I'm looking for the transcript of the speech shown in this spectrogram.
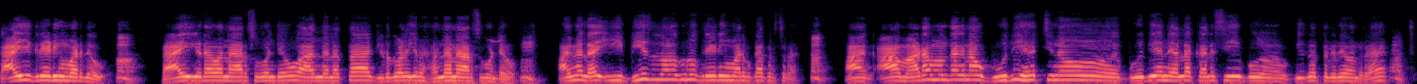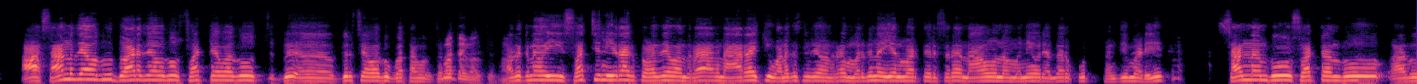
ಕಾಯಿ ಗ್ರೇಡಿಂಗ್ ಮಾಡ್ದೆವು. ಕಾಯಿ ಗಿಡವನ್ನ ಆರಿಸ್ಕೊಂಡೆವು ಆಮೇಲೆ ಗಿಡದೊಳಗಿನ ಹಣ್ಣನ್ನ ಆರಿಸ್ಕೊಂಡೆವು. ಆಮೇಲೆ ಈ ಬೀಜದೊಳಗೂ ಗ್ರೇಡಿಂಗ್ ಮಾಡ್ಬೇಕಾಗ್ತದ ಸರ್ ಆ ಆ ಮಾಡೋ ಮುಂದಾಗ ನಾವು ಬೂದಿ ಹಚ್ಚಿ ನಾವು ಬೂದಿಯನ್ನೆಲ್ಲ ಕಲಸಿ ಬೀಜ ತೆಗದೇವಂದ್ರ. ಆ ಸಣ್ಣದ ಯಾವ್ದು ದೊಡ್ಡದ ಯಾವ್ದು ಸ್ವಚ್ಛ ಯಾವ್ದು ಬಿರ್ಚ್ ಯಾವ್ದು ಗೊತ್ತಾಗೋದು ಅದಕ್ಕೆ ನಾವು ಈ ಸ್ವಚ್ಛ ನೀರಾಗ ತೊಳೆದೇವಂದ್ರ ಅದನ್ನ ಆರಾಕಿ ಒಣಗಿಸಿದೇವಂದ್ರ ಮರುದಿನ ಏನ್ ಮಾಡ್ತೇವ್ರಿ ಸರ್ ನಾವು ನಮ್ಮ ಮನೆಯವ್ರ ಎಲ್ಲಾರು ಕೂತ್ ಸಂಜೆ ಮಾಡಿ ಸಣ್ಣಂದು ಸೊಟ್ಟಂದು ಅದು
